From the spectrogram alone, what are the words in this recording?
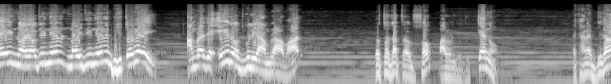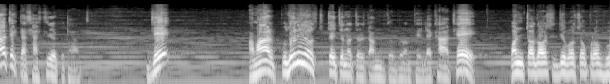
এই নয় দিনের নয় দিনের ভিতরেই আমরা যে এই রথগুলি আমরা আবার রথযাত্রা উৎসব পালন করতে কেন? এখানে বিরাট একটা শাস্ত্রীয় কথা আছে যে আমার পূজনীয় চৈতন্য চরিতামৃত গ্রন্থে লেখা আছে, পঞ্চদশ দিবস প্রভু,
